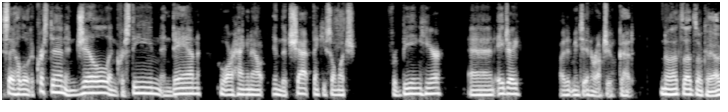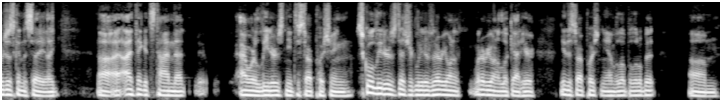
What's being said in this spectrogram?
say hello to Kristen and Jill and Christine and Dan who are hanging out in the chat. Thank you so much for being here. And AJ, I didn't mean to interrupt you. Go ahead. No, that's that's okay. I was just going to say, like, uh, I, I think it's time that our leaders need to start pushing. School leaders, district leaders, whatever you want to, whatever you want to look at here, need to start pushing the envelope a little bit. Um,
